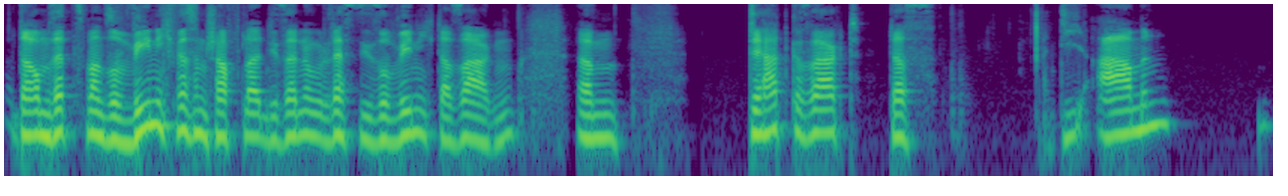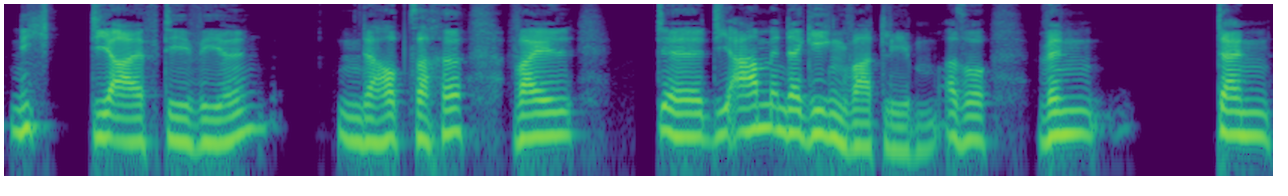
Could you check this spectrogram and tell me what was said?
Darum setzt man so wenig Wissenschaftler in die Sendung und lässt sie so wenig da sagen. Ähm, der hat gesagt, dass die Armen nicht die AfD wählen, in der Hauptsache, weil äh, die Armen in der Gegenwart leben. Also wenn dein,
